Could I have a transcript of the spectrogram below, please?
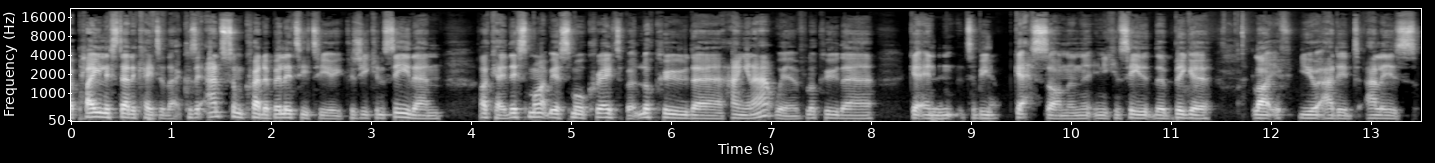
a playlist dedicated to that because it adds some credibility to you because you can see then okay this might be a small creator but look who they're hanging out with look who they're getting to be yeah. guests on and, and you can see that the bigger like if you added ali's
